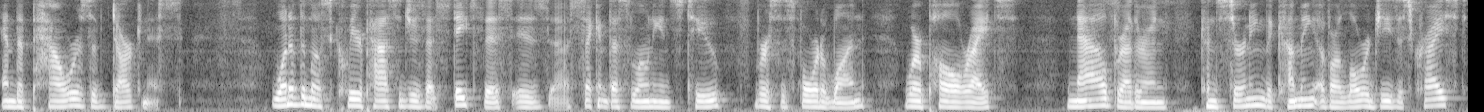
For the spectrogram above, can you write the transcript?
and the powers of darkness. One of the most clear passages that states this is uh, 2 Thessalonians 2, verses 4 to 1 where Paul writes, Now, brethren, concerning the coming of our Lord Jesus Christ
